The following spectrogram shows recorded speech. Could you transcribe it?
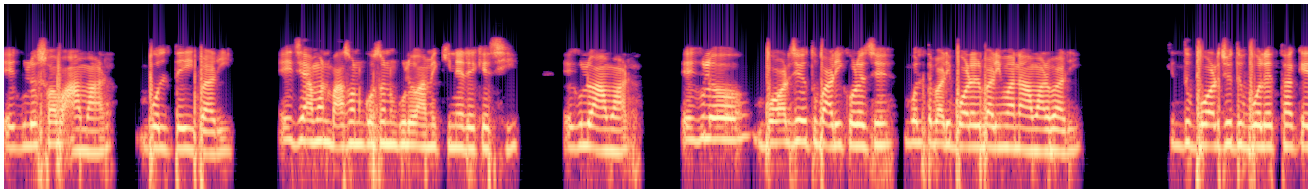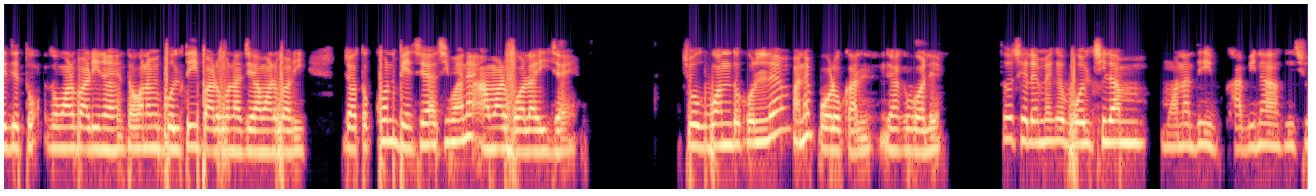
এগুলো সব আমার বলতেই পারি। এই যেমন বাসন কোসনগুলো আমি কিনে রেখেছি, এগুলো আমার। এগুলো বর যেহেতু বাড়ি করেছে, বলতে পারি বরের বাড়ি মানে আমার বাড়ি। কিন্তু বর যদি বলে থাকে যে তোমার বাড়ি নয়, তখন আমি বলতেই পারব না যে আমার বাড়ি। যতক্ষণ বেঁচে আছি মানে আমার বলাই যায়। চোখ বন্ধ করলে মানে পরকাল যাকে বলে। তো ছেলে মেয়েকে বলছিলাম, মনাদীপ, খাবি না কিছু?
